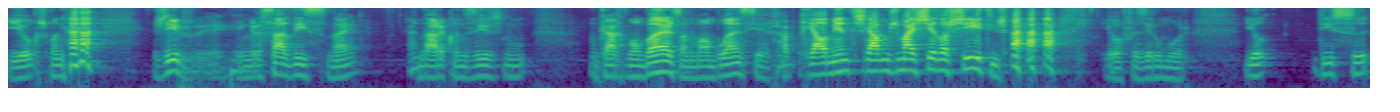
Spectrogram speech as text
E eu respondi: ah, giro, é, é engraçado isso, não é? Andar a conduzir num, num carro de bombeiros ou numa ambulância. Realmente chegávamos mais cedo aos sítios. eu a fazer humor. E ele disse:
